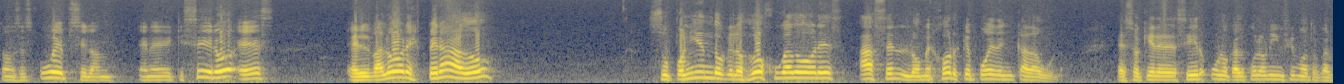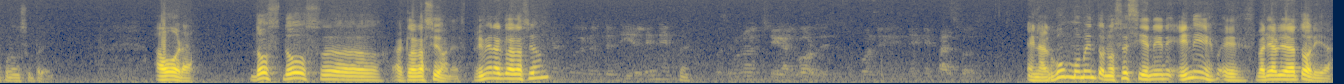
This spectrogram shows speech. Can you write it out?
Entonces, U epsilon en X0 es el valor esperado suponiendo que los dos jugadores hacen lo mejor que pueden cada uno. Eso quiere decir, uno calcula un ínfimo, otro calcula un supremo. Ahora, dos, dos uh, aclaraciones. Primera aclaración. En algún momento, no sé si en n, n es, es, variable aleatoria.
